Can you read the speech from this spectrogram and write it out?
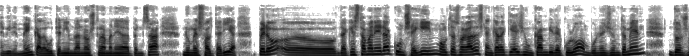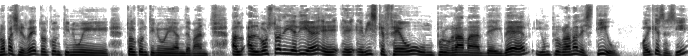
Evidentment, cada un tenim la nostra manera de pensar, només faltaria. Però eh, d'aquesta manera aconseguim moltes vegades que encara que hi hagi un canvi de color en un ajuntament, doncs no passi res, tot continuï, tot continuï endavant. Al, al vostre dia a dia he, he, he vist que feu un programa d'hivern i un programa d'estiu. Oi que és així?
